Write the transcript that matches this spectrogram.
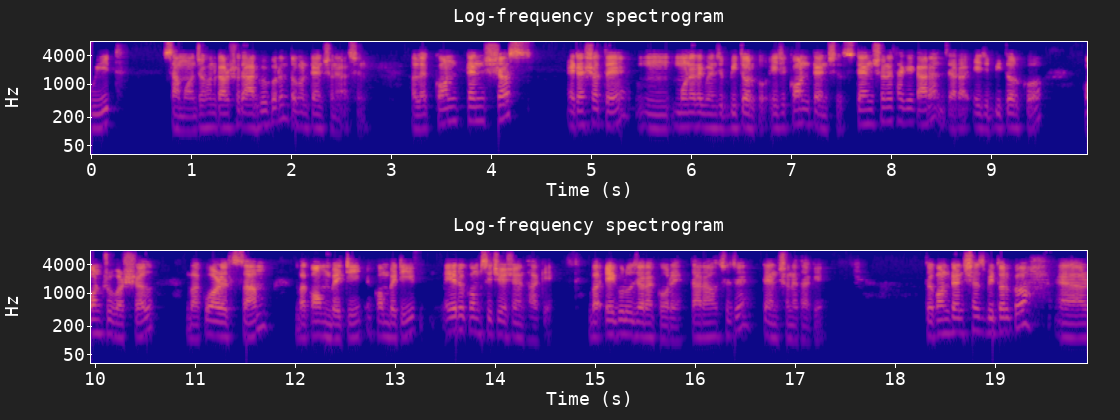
with someone যখন কারোর সাথে আর্গু করেন, তখন টেনশনে আছেন। তাহলে কনটেনশাস এটার সাথে মনে রাখবেন যে বিতর্ক, এই যে কনটেনশাস টেনশনে থাকে কারা? যারা এই যে বিতর্ক কন্ট্রোভার্সিয়াল বা কোয়ারেলসাম বা কম্বেটি কম্বেটিভ এরকম সিচুয়েশনে থাকে বা এগুলো যারা করে, তারা হচ্ছে যে টেনশনে থাকে। তো কন্টেনশাস বিতর্ক, আর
